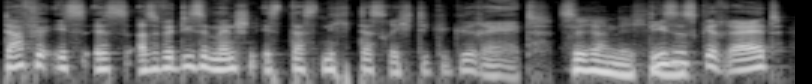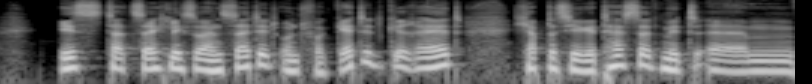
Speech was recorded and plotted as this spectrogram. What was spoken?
dafür ist es, also für diese Menschen ist das nicht das richtige Gerät. Sicher nicht. Dieses Gerät ist tatsächlich so ein Set it und forget it Gerät. Ich habe das hier getestet mit ähm,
